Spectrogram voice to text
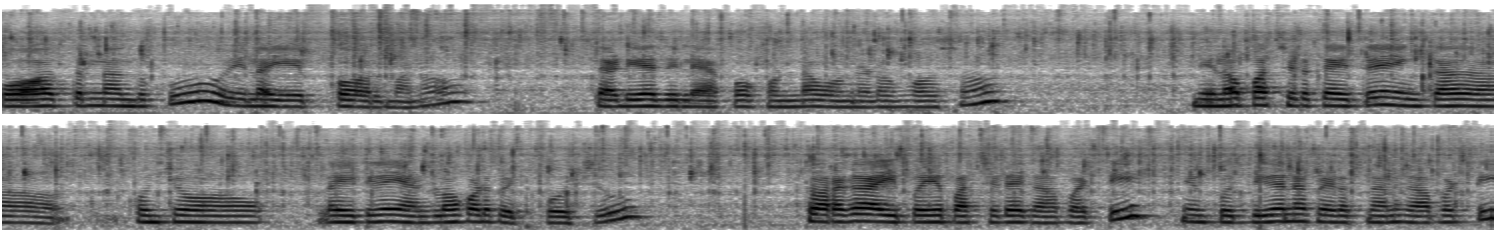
పోతున్నందుకు ఇలా వేపుకోవాలి మనం. తడి అది లేకోకుండా ఉండడం కోసం. నిలవ పచ్చడికైతే అయితే ఇంకా కొంచెం లైట్గా ఎండలో కూడా పెట్టుకోవచ్చు. త్వరగా అయిపోయే పచ్చడే కాబట్టి నేను కొద్దిగానే పెడుతున్నాను కాబట్టి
